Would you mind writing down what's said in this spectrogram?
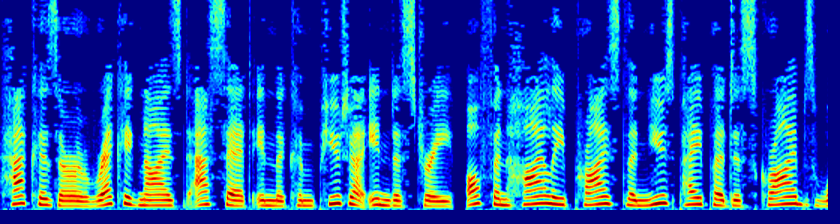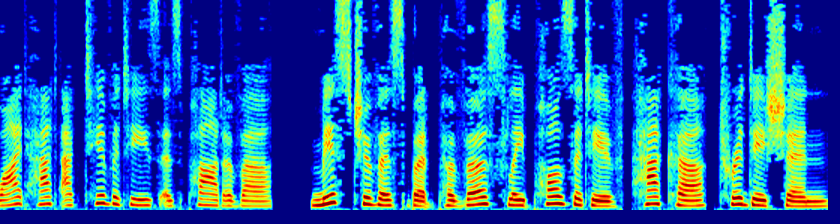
hackers are a recognized asset in the computer industry, often highly prized. The newspaper describes white hat activities as part of a mischievous but perversely positive hacker tradition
